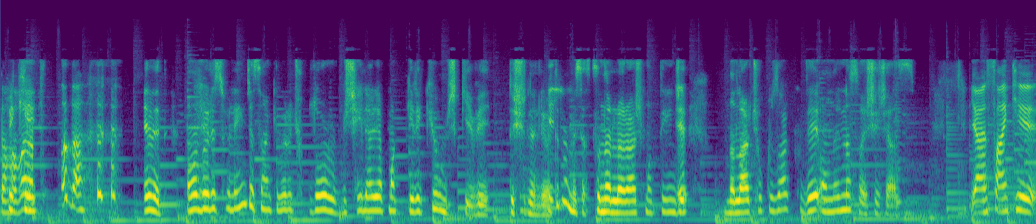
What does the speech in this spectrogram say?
Daha Peki, var da. evet ama böyle söyleyince sanki böyle çok zor bir şeyler yapmak gerekiyormuş gibi düşünülüyor değil mi? Mesela sınırları aşmak deyince evet. Sınırlar çok uzak ve onları nasıl aşacağız? Yani sanki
